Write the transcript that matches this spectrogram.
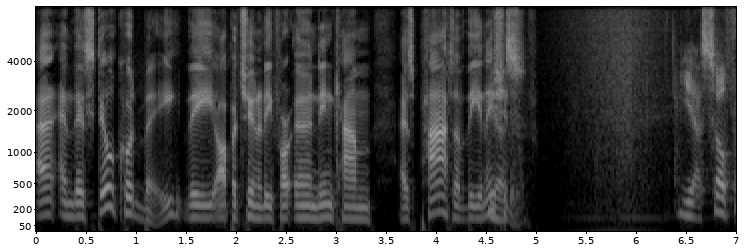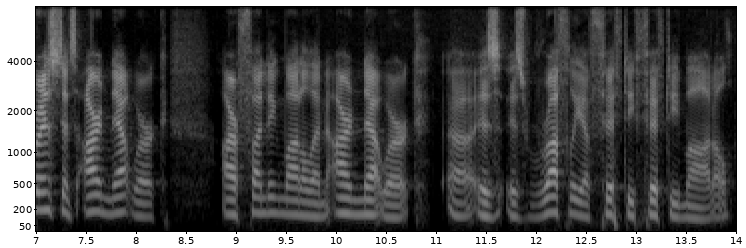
and, and, there still could be the opportunity for earned income as part of the initiative. Yes. yes. So, for instance, our network, our funding model, and our network uh, is is roughly a 50-50 model.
